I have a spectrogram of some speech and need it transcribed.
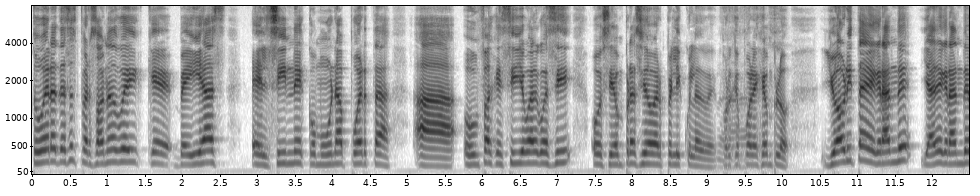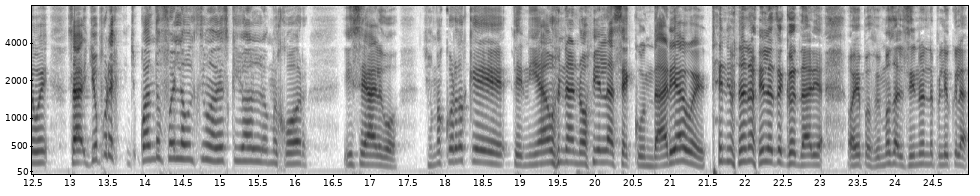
tú eras de esas personas, güey, que veías el cine como una puerta a un fajecillo o algo así, o siempre has ido a ver películas, güey. Porque, por ejemplo, yo ahorita de grande, ya de grande, güey. O sea, yo por ¿Cuándo fue la última vez que yo a lo mejor hice algo? Yo me acuerdo que tenía una novia en la secundaria, güey. Tenía una novia en la secundaria. Oye, pues fuimos al cine en la película.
